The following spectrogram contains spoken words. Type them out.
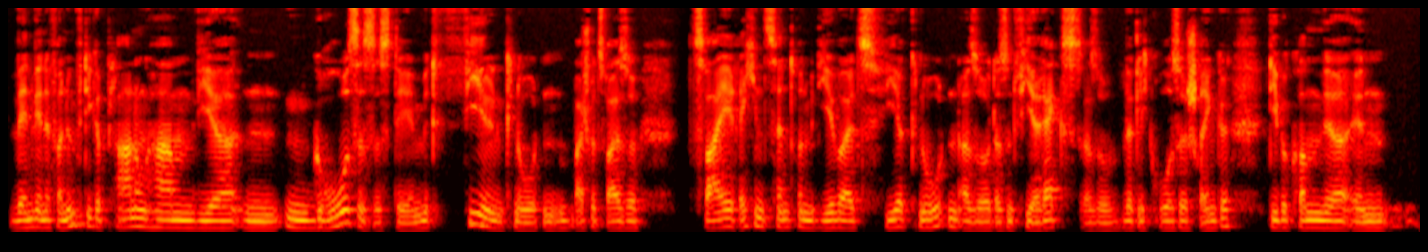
wenn wir eine vernünftige Planung haben, wir ein, ein großes System mit vielen Knoten, beispielsweise zwei Rechenzentren mit jeweils vier Knoten, also das sind vier Racks, also wirklich große Schränke, die bekommen wir in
